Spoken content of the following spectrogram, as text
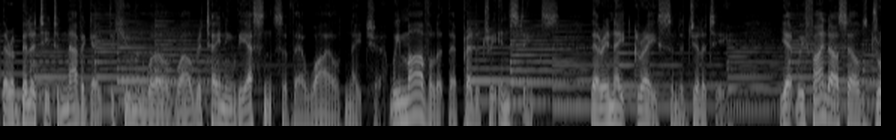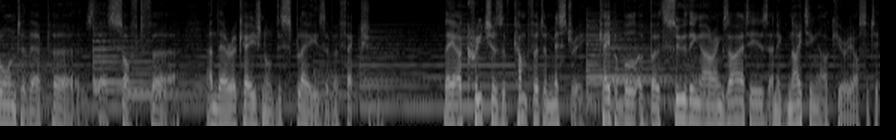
their ability to navigate the human world while retaining the essence of their wild nature. We marvel at their predatory instincts, their innate grace and agility. Yet we find ourselves drawn to their purrs, their soft fur, and their occasional displays of affection. They are creatures of comfort and mystery, capable of both soothing our anxieties and igniting our curiosity.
